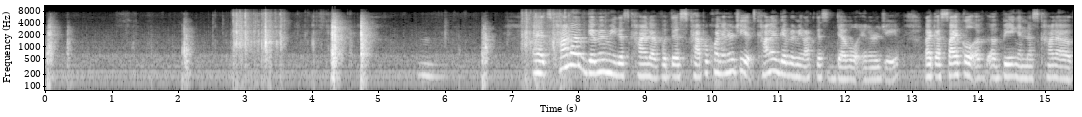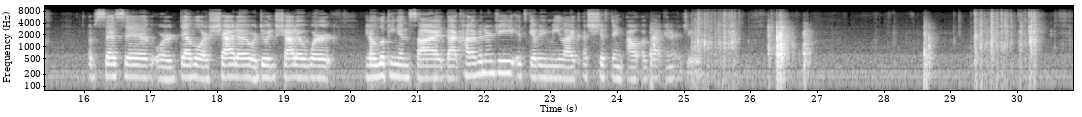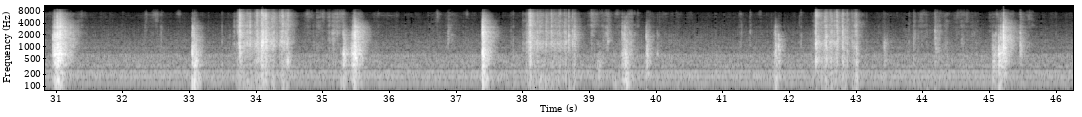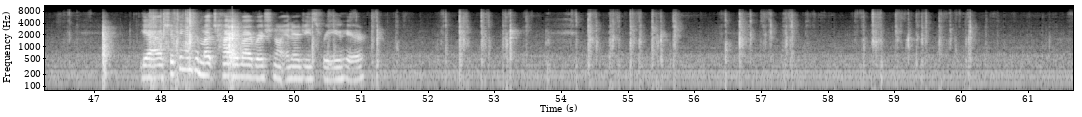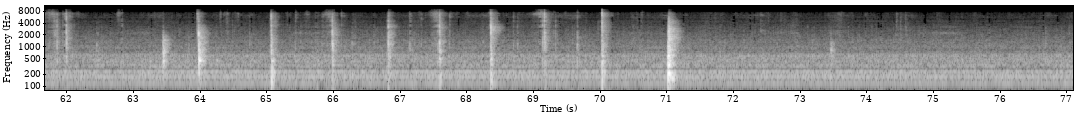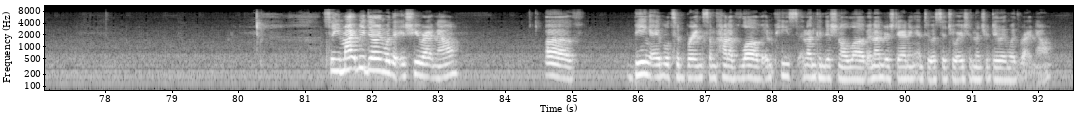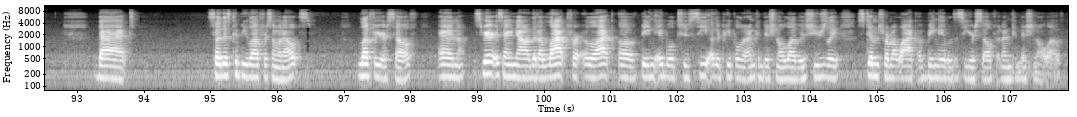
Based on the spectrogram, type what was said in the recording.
It's kind of giving me this kind of, with this Capricorn energy, it's kind of giving me like this devil energy. Like a cycle of, of being in this kind of obsessive or devil or shadow or doing shadow work, you know, looking inside, that kind of energy. It's giving me like a shifting out of that energy. Yeah, shifting into much higher vibrational energies for you here. So you might be dealing with an issue right now of being able to bring some kind of love and peace and unconditional love and understanding into a situation that you're dealing with right now. That so this could be love for someone else, love for yourself, and spirit is saying now that a lack for a lack of being able to see other people in unconditional love is usually stems from a lack of being able to see yourself in unconditional love.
